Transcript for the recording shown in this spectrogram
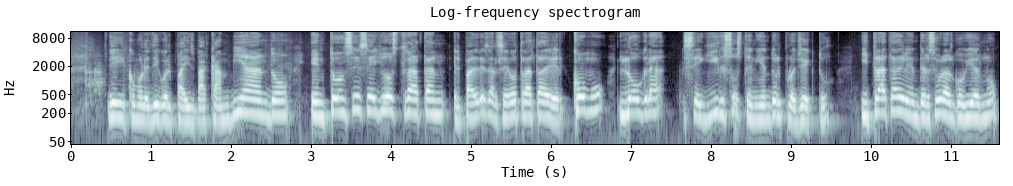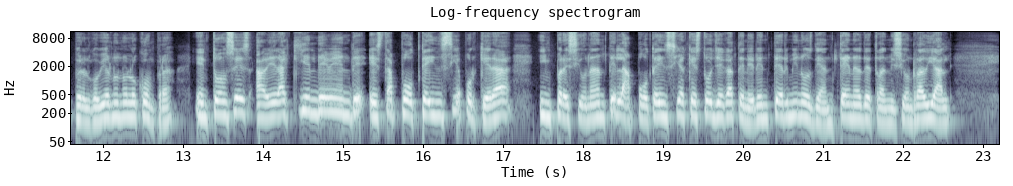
y como les digo, el país va cambiando. Entonces ellos tratan, el padre Salcedo trata de ver cómo logra seguir sosteniendo el proyecto y trata de vendérselo al gobierno, pero el gobierno no lo compra. Entonces, a ver a quién le vende esta potencia, porque era impresionante la potencia que esto llega a tener en términos de antenas de transmisión radial,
